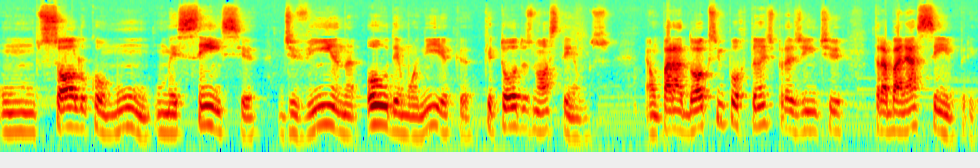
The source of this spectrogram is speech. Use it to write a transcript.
um solo comum, uma essência divina ou demoníaca que todos nós temos. É um paradoxo importante para a gente trabalhar sempre.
